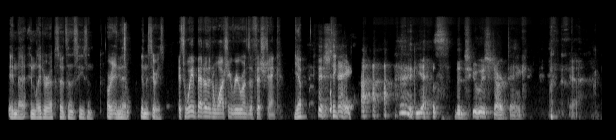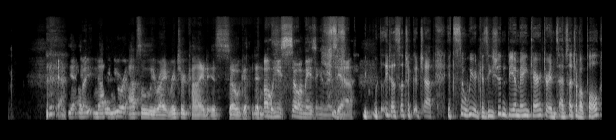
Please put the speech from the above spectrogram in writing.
in the in later episodes in the season or in it's, the in the series. It's way better than watching reruns of Fish Tank. Yep. Fish Take- tank. yes, the Jewish Shark Tank. Yeah. Yeah. Yeah, and But- you, Nine, you were absolutely right. Richard Kind is so good. In Oh, he's so amazing in this. Yeah. He really does such a good job. It's so weird because he shouldn't be a main character and have such of a pull,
